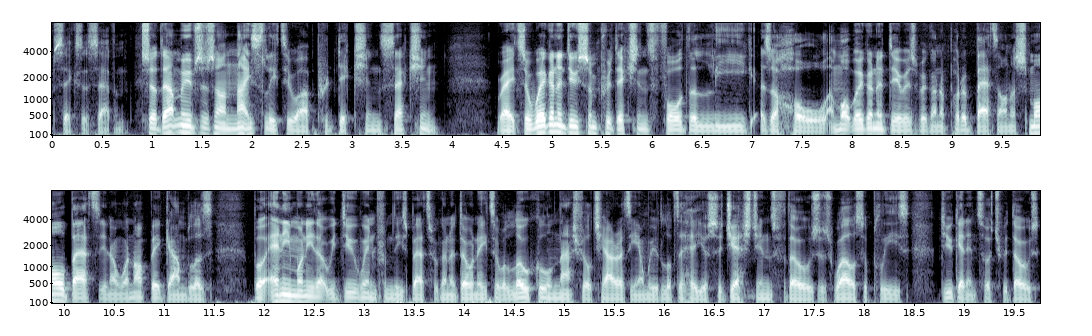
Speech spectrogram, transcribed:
sixth or seventh. So that moves us on nicely to our predictions section, right? So we're going to do some predictions for the league as a whole, and what we're going to do is we're going to put a bet on a small bet. You know, we're not big gamblers, but any money that we do win from these bets, we're going to donate to a local Nashville charity, and we'd love to hear your suggestions for those as well. So please do get in touch with those.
